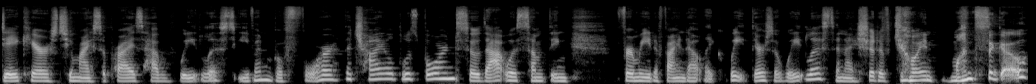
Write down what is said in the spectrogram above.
daycares, to my surprise, have wait lists even before the child was born. So that was something for me to find out like, wait, there's a wait list and I should have joined months ago.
